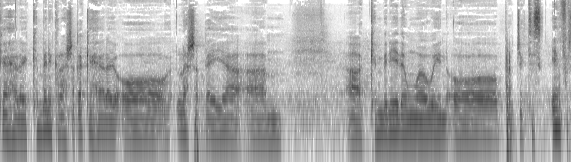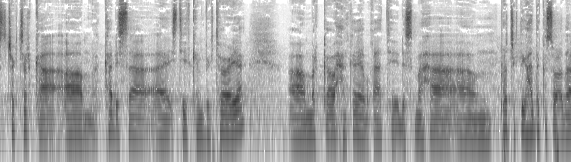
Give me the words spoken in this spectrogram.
ka helay combany kalaan shaqo ka helay oo la shaqeeya combaniyadan waaweyn oo project infrastructureka ka dhisa statekan victoria. Marka waxaan ka qeyb qaatay dhismaha projectiga hadda ka socda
